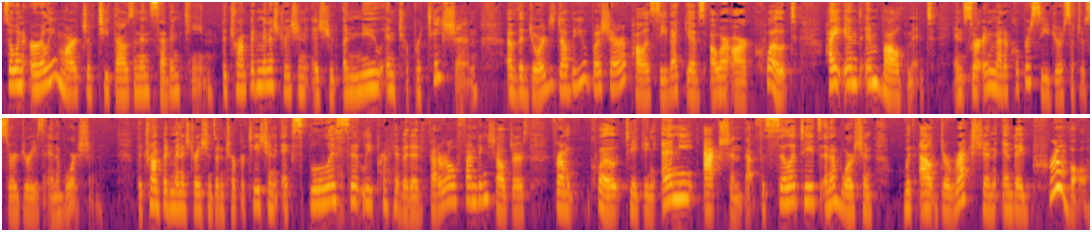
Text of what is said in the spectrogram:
So in early March of 2017, the Trump administration issued a new interpretation of the George W. Bush era policy that gives ORR, quote, heightened involvement in certain medical procedures such as surgeries and abortion. The Trump administration's interpretation explicitly prohibited federal funding shelters from, quote, taking any action that facilitates an abortion without direction and approval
